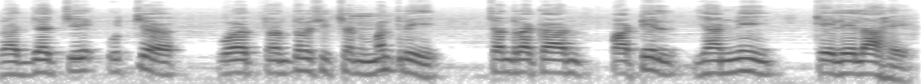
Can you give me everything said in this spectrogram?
राज्याचे उच्च व तंत्रशिक्षण मंत्री चंद्रकांत पाटील यांनी केलेला आहे.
